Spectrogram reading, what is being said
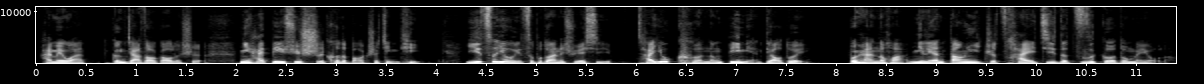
还没完，更加糟糕的是，你还必须时刻的保持警惕，一次又一次不断的学习，才有可能避免掉队。不然的话，你连当一只菜鸡的资格都没有了。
